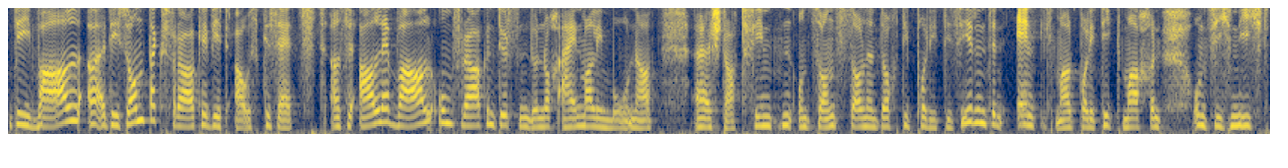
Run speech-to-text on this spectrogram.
die Wahl, äh, die Sonntagsfrage wird ausgesetzt. Also alle Wahlumfragen dürfen nur noch einmal im Monat äh, stattfinden und sonst sollen doch die Politisierenden endlich mal Politik machen und sich nicht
